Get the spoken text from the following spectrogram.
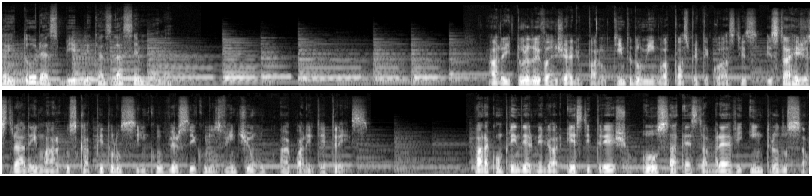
Leituras Bíblicas da Semana A leitura do Evangelho para o quinto domingo após Pentecostes está registrada em Marcos capítulo 5, versículos 21 a 43. Para compreender melhor este trecho, ouça esta breve introdução.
